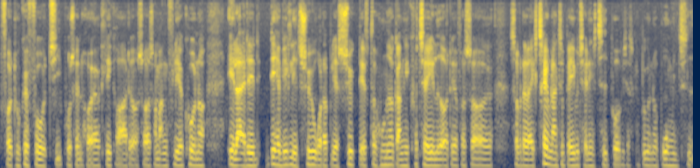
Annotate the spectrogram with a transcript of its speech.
for at du kan få 10% højere klikrate og så også mange flere kunder? Eller er det, det her virkelig et søgeord, der bliver søgt efter 100 gange i kvartalet, og derfor så, så vil der være ekstremt lang tilbagebetalingstid på, hvis jeg skal begynde at bruge min tid?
